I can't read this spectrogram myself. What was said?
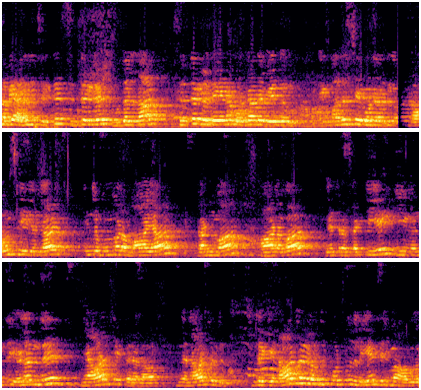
சபை அறிவிச்சிருக்கு. சித்தர்கள் முதல் நாள். சித்தர்கள் டேன கொண்டாட வேண்டும். இன்னைக்கு மதர்ஸ் டே கொண்டாடுறது தவம் செய்திருந்தால் இந்த மும்மட மாயா கண்மா ஆணவா என்ற சக்தியை நீ வந்து இழந்து ஞானத்தை பெறலாம். இந்த நாடுகள் இன்றைக்கு நாடுகள் வந்து போற்றுவதில் ஏன் தெரியுமா? அவங்க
